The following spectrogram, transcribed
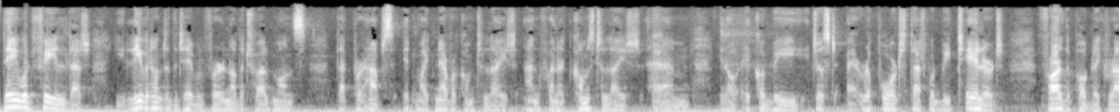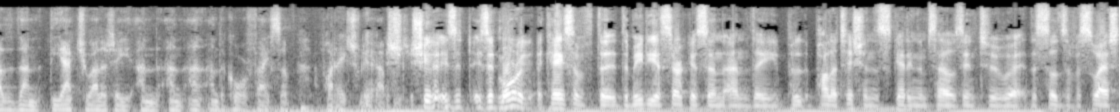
they would feel that you leave it under the table for another 12 months, that perhaps it might never come to light, and when it comes to light, um, you know it could be just a report that would be tailored for the public rather than the actuality and, and, and the core facts of, what actually yeah. happened. Sheila, is it, is it more a case of the, the media circus and, and the pol- politicians getting themselves into uh, the suds of a sweat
